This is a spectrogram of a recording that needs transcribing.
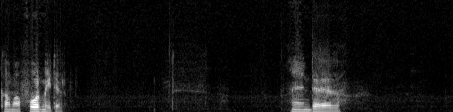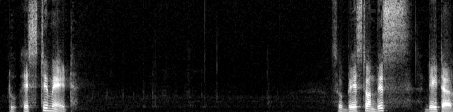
comma 4 meter. And uh, to estimate So, based on this data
